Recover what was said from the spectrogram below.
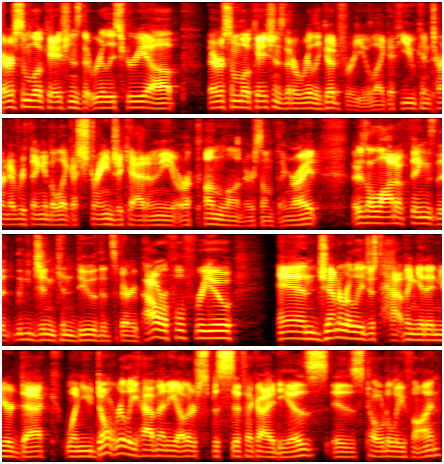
There are some locations that really screw you up. There are some locations that are really good for you. Like if you can turn everything into like a Strange Academy or a Kunlun or something, right? There's a lot of things that Legion can do that's very powerful for you. And generally, just having it in your deck when you don't really have any other specific ideas is totally fine.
